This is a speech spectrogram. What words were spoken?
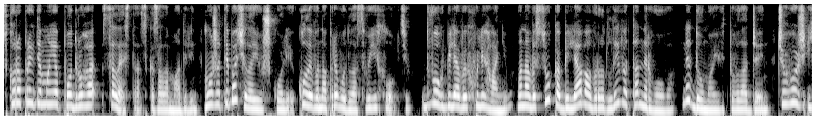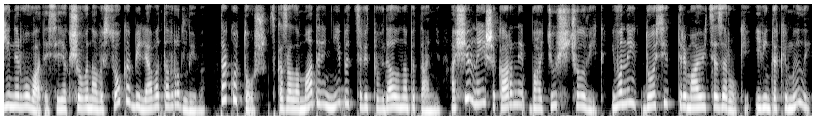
Скоро прийде моя подруга Селеста, сказала Маделін. Може, ти бачила її у школі, коли вона приводила своїх хлопців? Двох білявих хуліганів. Вона висока, білява, вродлива та нервова. Не думаю, відповіла Джейн. Чого ж їй нервуватися, якщо вона висока, білява та вродлива? Так отож, сказала Маделін, ніби це відповідало на питання. А ще в неї шикарний багатющий чоловік, і вони досі тримаються за руки. І він такий милий,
